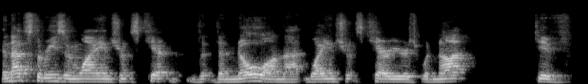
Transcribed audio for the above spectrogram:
And that's the reason why insurance care the, the no on that, why insurance carriers would not give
